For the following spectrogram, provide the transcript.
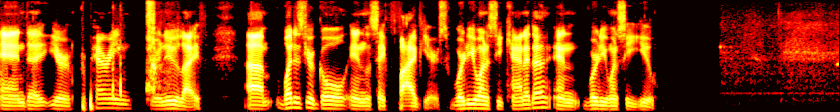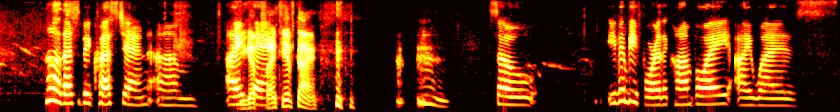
and uh, you're preparing your new life. Um, what is your goal in, let's say, five years? Where do you want to see Canada and where do you want to see you? Oh, that's a big question. Um, I you got think, plenty of time. so, even before the convoy, I was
